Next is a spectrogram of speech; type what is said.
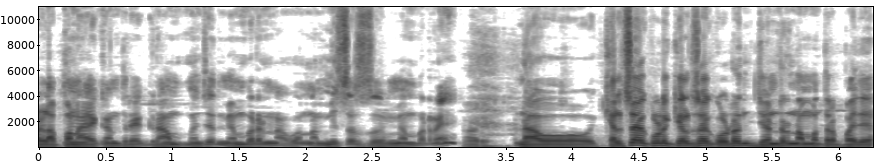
ಅಳ್ಳಪ್ಪ ನಾಯಕ್ ಅಂದ್ರೆ ಗ್ರಾಮ ಪಂಚಾಯತ್ ಮೆಂಬರ್ ನಾವು ನಮ್ಮ ಮಿಸಸ್ ಮೆಂಬರ್ ನಾವು ಕೆಲಸ ಕೊಡು ಕೆಲಸ ಕೊಡು ಅಂತ ಜನರು ನಮ್ಮ ಹತ್ರ ಪದೇ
